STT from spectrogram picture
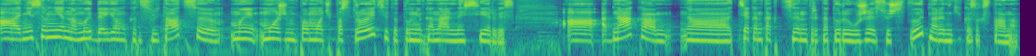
А, несомненно, мы даем консультацию, мы можем помочь построить этот уникальный сервис. А, однако, а, те контакт-центры, которые уже существуют на рынке Казахстана,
